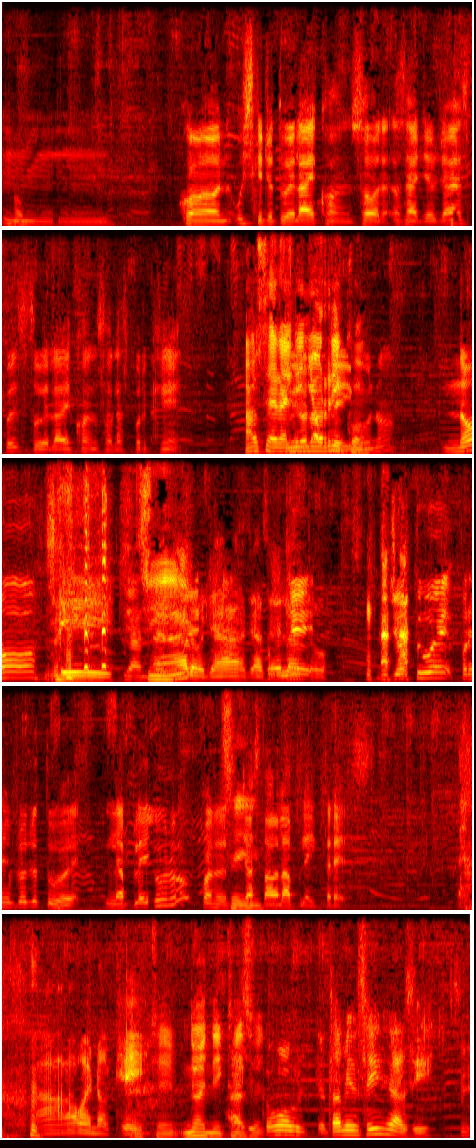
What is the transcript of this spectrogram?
Mm, con, uy, es que yo tuve la de consolas, o sea, yo ya después tuve la de consolas porque... Ah, o sea, era el niño rico. uno- No, Sí, ya Sí. no. claro, ya, ya se delató. Yo tuve, por ejemplo, yo tuve la Play 1 cuando Sí. ya estaba la Play 3. Ah, bueno, ok. Ok, No, en mi caso, Así como yo también sí, así. Sí,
